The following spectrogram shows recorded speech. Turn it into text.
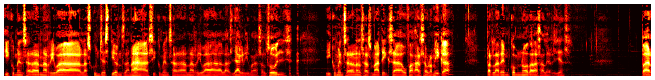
i començaran a arribar les congestions de nas i començaran a arribar les llàgrimes als ulls i començaran els asmàtics a ofegar-se una mica, parlarem, com no, de les al·lèrgies. Per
